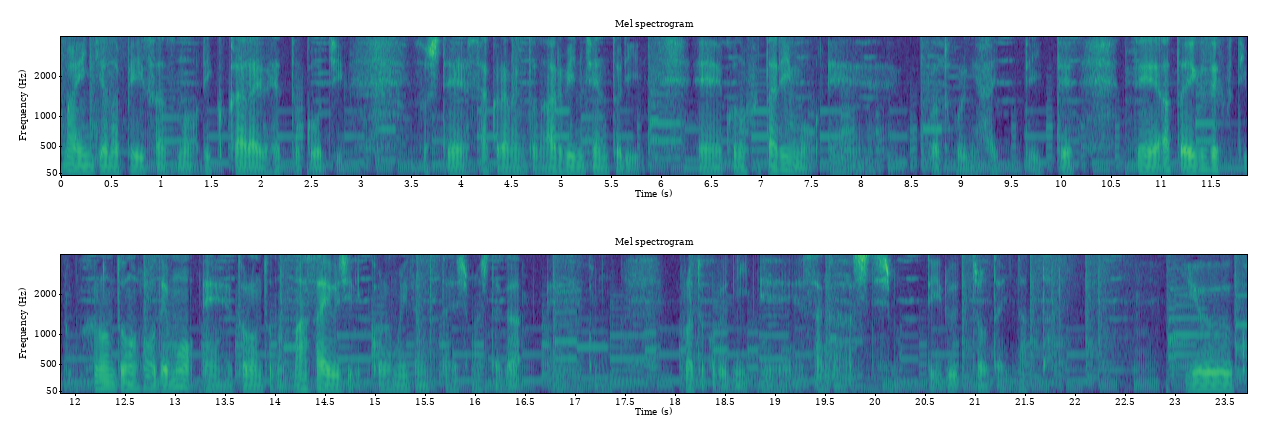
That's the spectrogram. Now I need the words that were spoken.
ー、まあ、インディアナ・ペイサーズのリック・カーライルヘッドコーチそしてサクラメントのアルビン・ジェントリー、えー、この2人も、えー、プロトコルに入っていて。であとエグゼクティブフロントの方でも、えー、トロントのマサイ・ウジリこれも以前お伝えしましたが、えこのプロトコルに、え参加してしまっている状態になったというこ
